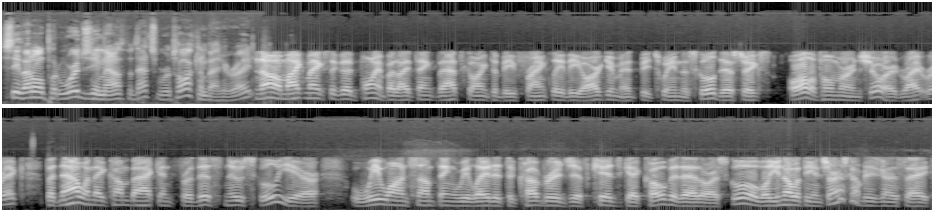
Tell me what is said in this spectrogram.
Steve, I don't want to put words in your mouth, but that's what we're talking about here, right? No, Mike makes a good point, but I think that's going to be, frankly, the argument between the school districts all of whom are insured, right, Rick? But now when they come back and for this new school year, we want something related to coverage if kids get COVID at our school. Well, you know what the insurance company is going to say?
